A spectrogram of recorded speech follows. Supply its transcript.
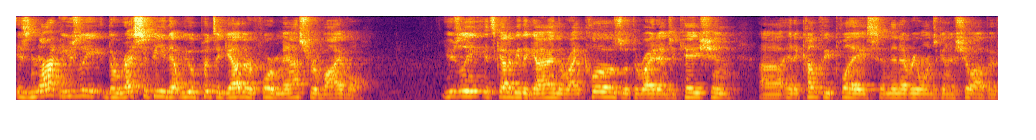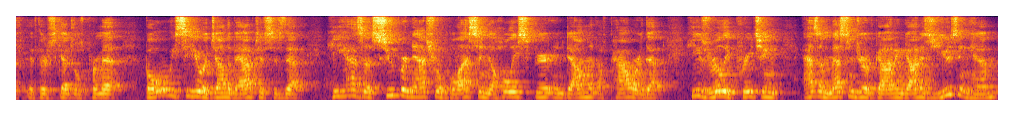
is not usually the recipe that we would put together for mass revival. Usually, it's got to be the guy in the right clothes with the right education uh, in a comfy place, and then everyone's going to show up if, if their schedules permit. But what we see here with John the Baptist is that he has a supernatural blessing, a Holy Spirit endowment of power that he's really preaching as a messenger of God, and God is using him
